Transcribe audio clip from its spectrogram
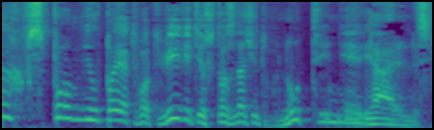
Ах, вспомнил поэт, вот видите, что значит внутренняя реальность.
